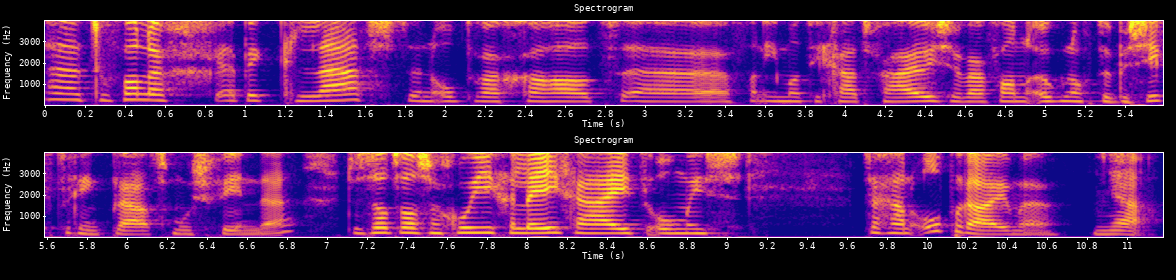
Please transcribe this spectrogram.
Eh, toevallig heb ik laatst een opdracht gehad eh, van iemand die gaat verhuizen, waarvan ook nog de bezichtiging plaats moest vinden. Dus dat was een goede gelegenheid om eens te gaan opruimen. Ja.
